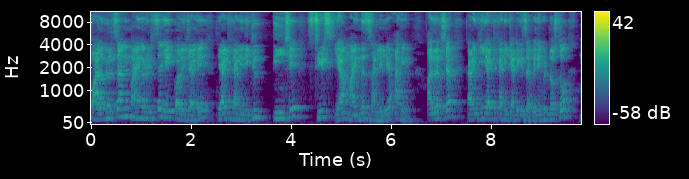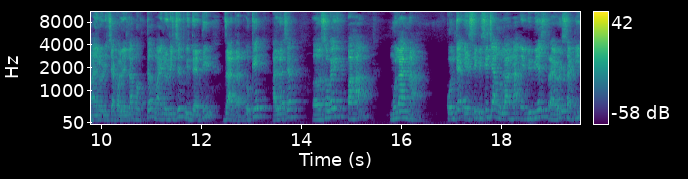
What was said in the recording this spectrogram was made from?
पालघरचा आणि मायनॉरिटीचा एक कॉलेज आहे. या ठिकाणी देखील तीनशे सीट्स या मायनस झालेल्या आहेत. लक्षात कारण की या ठिकाणी कॅटेगरीचा बेनिफिट नसतो. मायनॉरिटीच्या कॉलेजला फक्त मायनॉरिटीचेच विद्यार्थी जातात. ओके आलं लक्षात? सो काही पहा. मुलांना कोणत्या एसीबीसीच्या मुलांना एमबीबीएस प्रायव्हेटसाठी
